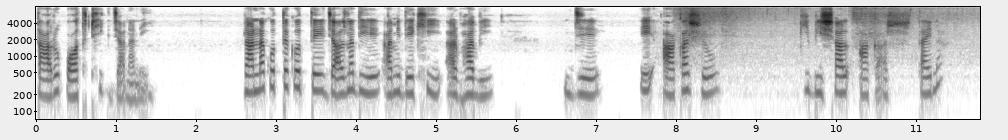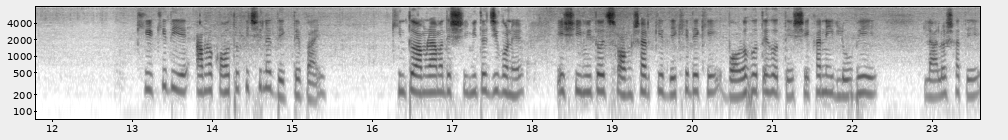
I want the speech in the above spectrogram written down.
তারও পথ ঠিক জানা নেই। রান্না করতে করতে জালনা দিয়ে আমি দেখি আর ভাবি যে এই আকাশেও কি বিশাল আকাশ, তাই না? খিড়কি দিয়ে আমরা কত কিছু না দেখতে পাই। কিন্তু আমরা আমাদের সীমিত জীবনের এই সীমিত সংসারকে দেখে দেখে বড় হতে হতে সেখানেই লোভে লালসাতে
